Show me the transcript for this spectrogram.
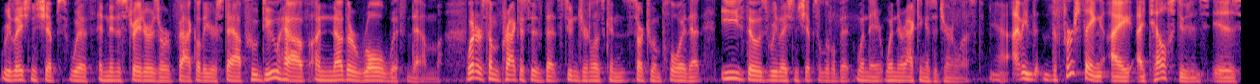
relationships with administrators or faculty or staff who do have another role with them. What are some practices that student journalists can start to employ that ease those relationships a little bit when they when they're acting as a journalist? Yeah, I mean the first thing I, I tell students is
